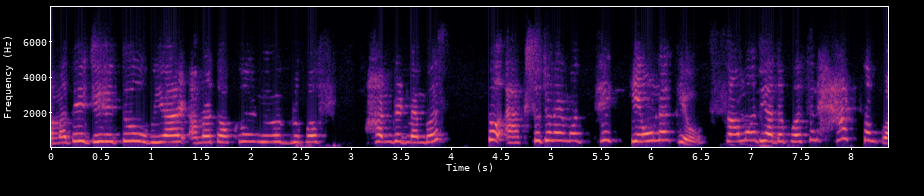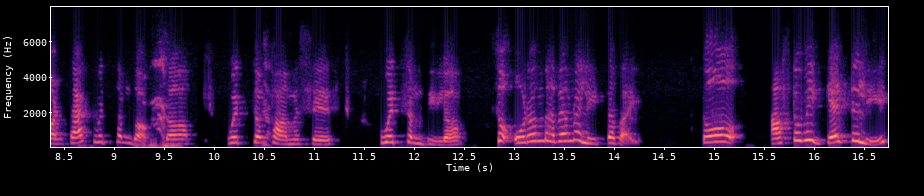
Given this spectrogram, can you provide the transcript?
আমাদের যেহেতু উই আর আমরা তখন গ্রুপ অফ হান্ড্রেড মেম্বার্স তো একশো জনের মধ্যে কেউ না কেউ সাম অর দি আদার পার্সন হ্যাড সাম কন্ট্যাক্ট উইথ সাম ডক্টর উইথ সাম ফার্মাসিস্ট উইথ সাম ডিলার সো ওরম ভাবে আমরা লিডটা পাই তো আফটার উই গেট দ্য লিড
